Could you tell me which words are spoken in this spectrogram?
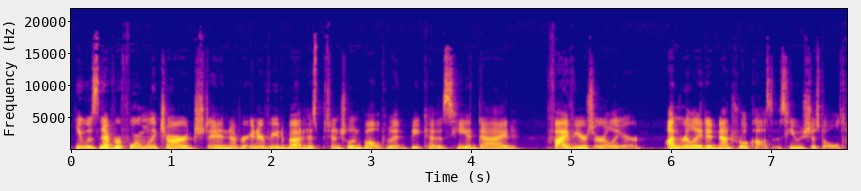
he was never formally charged and never interviewed about his potential involvement because he had died five years earlier. Unrelated natural causes. He was just old.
